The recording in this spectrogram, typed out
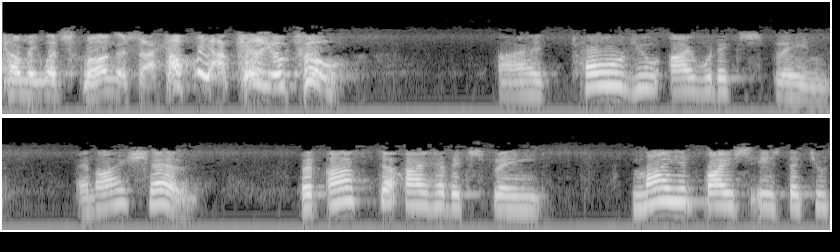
Tell me what's wrong, or so help me, I'll kill you too. I told you I would explain, and I shall. But after I have explained, my advice is that you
